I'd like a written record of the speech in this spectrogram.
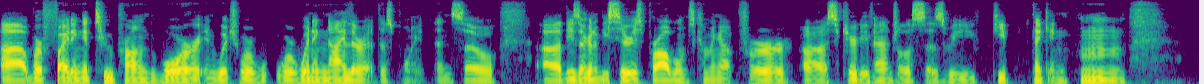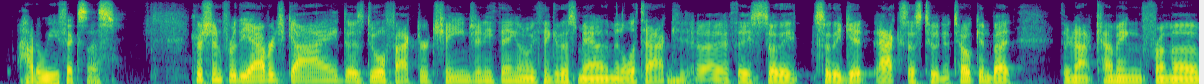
uh, we're fighting a two-pronged war in which we're we're winning neither at this point, and so uh, these are going to be serious problems coming up for uh, security evangelists as we keep thinking, hmm, how do we fix this? Christian, for the average guy, does dual factor change anything when we think of this man-in-the-middle attack? Uh, if they so they so they get access to it in a token, but they're not coming from a,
